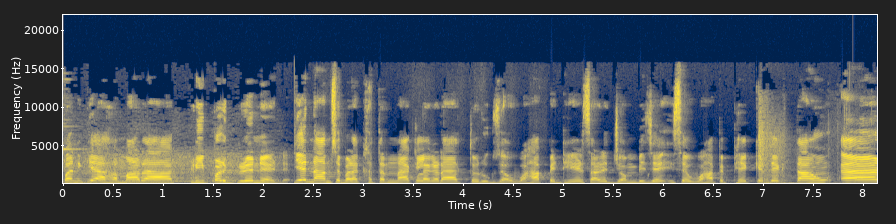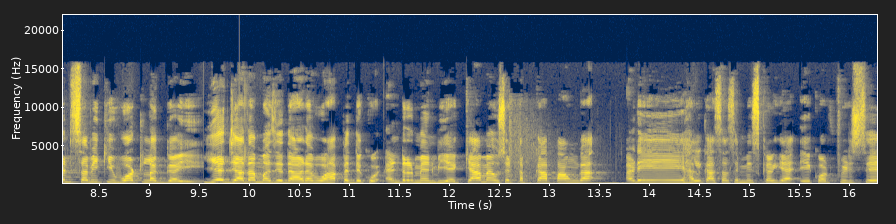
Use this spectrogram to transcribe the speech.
बन गया हमारा क्रीपर ग्रेनेड ये नाम से बड़ा खतरनाक लग रहा है तो रुक जाओ, वहाँ पे ढेर सारे जॉम्बीज हैं, इसे वहाँ पे फेंक के देखता हूँ एंड सभी की वोट लग गई. ये ज़्यादा मज़ेदार है, वहाँ पे देखो एंडरमैन भी है, क्या मैं उसे टपका पाऊँगा? अरे हल्का सा से मिस कर गया, एक और फिर से।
